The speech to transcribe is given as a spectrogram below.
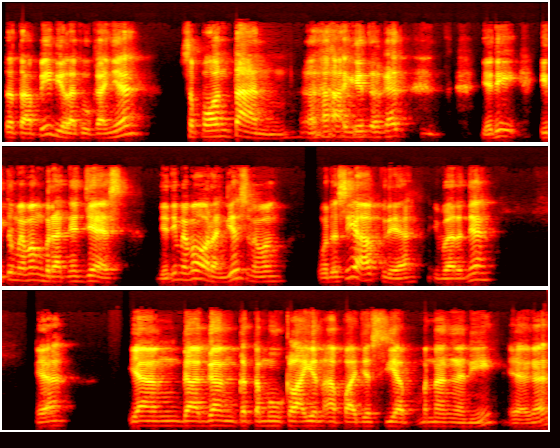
tetapi dilakukannya spontan gitu kan jadi itu memang beratnya jazz jadi memang orang jazz memang udah siap ya ibaratnya ya yang dagang ketemu klien apa aja siap menangani ya kan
